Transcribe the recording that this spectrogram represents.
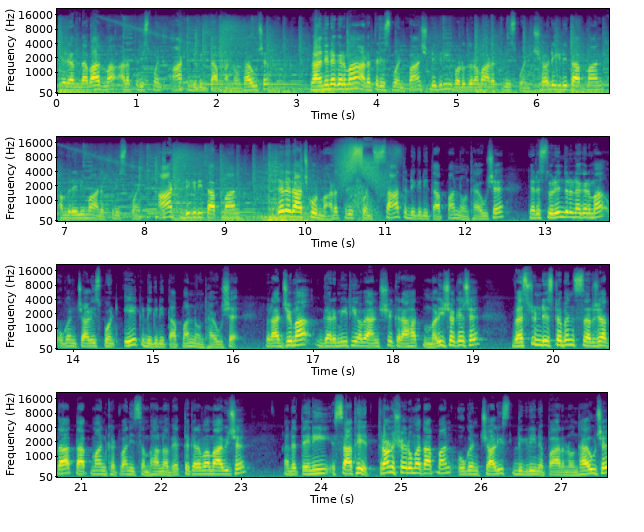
જ્યારે અમદાવાદમાં અડત્રીસ પોઈન્ટ આઠ ડિગ્રી તાપમાન નોંધાયું છે. ગાંધીનગરમાં અડત્રીસ પોઈન્ટ પાંચ ડિગ્રી, વડોદરામાં આડત્રીસ પોઈન્ટ છ ડિગ્રી તાપમાન, અમરેલીમાં અડત્રીસ પોઈન્ટ આઠ ડિગ્રી તાપમાન જ્યારે રાજકોટમાં અડત્રીસ પોઈન્ટ સાત ડિગ્રી તાપમાન નોંધાયું છે, ત્યારે સુરેન્દ્રનગરમાં ઓગણચાળીસ પોઈન્ટ એક ડિગ્રી તાપમાન નોંધાયું છે. તો રાજ્યમાં ગરમીથી હવે આંશિક રાહત મળી શકે છે. વેસ્ટર્ન ડિસ્ટર્બન્સ સર્જાતા તાપમાન ઘટવાની સંભાવના વ્યક્ત કરવામાં આવી છે અને તેની સાથે ત્રણ શહેરોમાં તાપમાન ઓગણચાળીસ ડિગ્રીને પાર નોંધાયું છે,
